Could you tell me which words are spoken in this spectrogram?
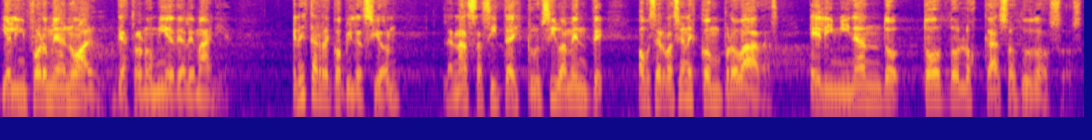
y el Informe Anual de Astronomía de Alemania. En esta recopilación, la NASA cita exclusivamente observaciones comprobadas, eliminando todos los casos dudosos.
